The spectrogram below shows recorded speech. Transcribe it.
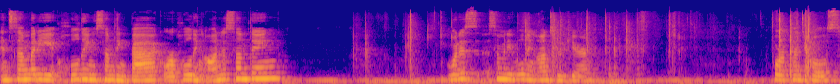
and somebody holding something back or holding on to something. What is somebody holding on to here? Four of Pentacles.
